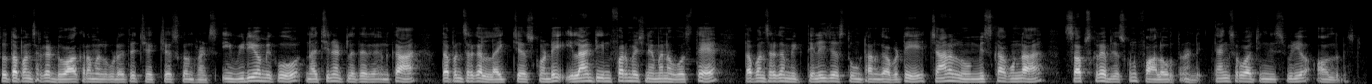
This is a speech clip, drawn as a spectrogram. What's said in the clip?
సో తప్పనిసరిగా డ్వాక్రమలు కూడా అయితే చెక్ చేసుకోండి ఫ్రెండ్స్ ఈ వీడియో మీకు నచ్చినట్లయితే కనుక తప్పనిసరిగా లైక్ చేసుకోండి. ఇలాంటి ఇన్ఫర్మేషన్ ఏమైనా వస్తే తప్పనిసరిగా మీకు తెలియజేస్తూ ఉంటాను కాబట్టి ఛానల్ను మిస్ కాకుండా సబ్స్క్రైబ్ చేసుకుని ఫాలో అవుతుండండి. Thanks for watching this video all the best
